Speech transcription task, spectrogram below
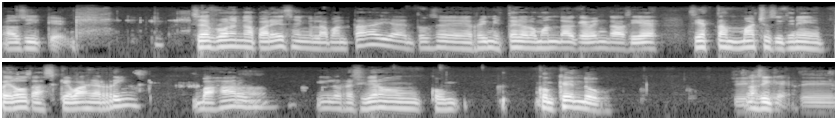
Así que Seth Rollins aparece en la pantalla, entonces Rey Misterio lo manda que venga si es si es tan macho, si tiene pelotas que baje al ring. Bajaron Ajá. y lo recibieron con con Kendo. Sí, Así que- este,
